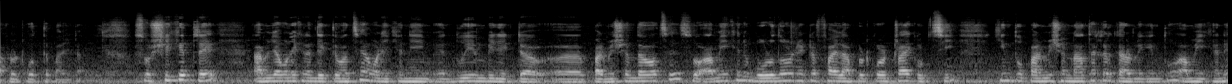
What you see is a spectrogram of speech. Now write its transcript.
আপলোড করতে পারি না। সো সেক্ষেত্রে আমি যেমন এখানে দেখতে পাচ্ছি, আমার এখানে দুই এমবির একটা পারমিশন দেওয়া আছে। সো আমি এখানে বড় ধরনের একটা ফাইল আপলোড করার ট্রাই করছি, কিন্তু পারমিশন না থাকার কারণে কিন্তু আমি এখানে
